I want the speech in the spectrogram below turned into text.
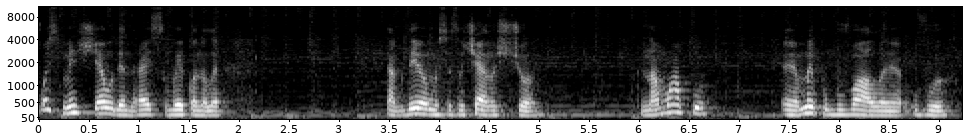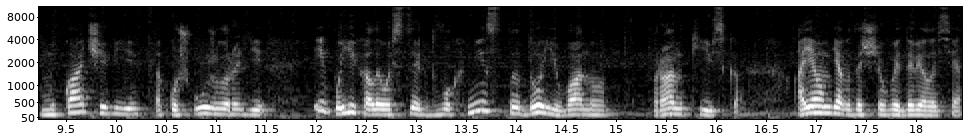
Ось ми ще один рейс виконали. Так, дивимося, звичайно, що на мапу. Е, Ми побували в Мукачеві, також Ужгороді, і поїхали ось з цих двох міст до Івано-Франківська. А я вам дякую за що ви дивилися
